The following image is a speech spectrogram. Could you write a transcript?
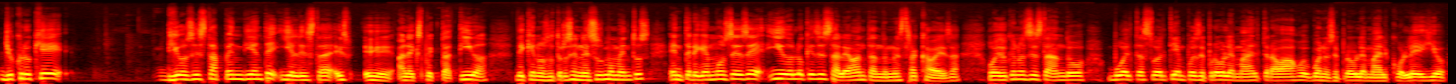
yo creo que Dios está pendiente y Él está es- eh, a la expectativa de que nosotros en esos momentos entreguemos ese ídolo que se está levantando en nuestra cabeza o eso que nos está dando vueltas todo el tiempo, ese problema del trabajo, bueno, ese problema del colegio,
